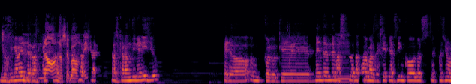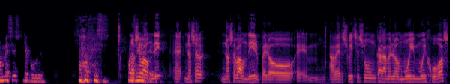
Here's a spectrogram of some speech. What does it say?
lógicamente rascar, No, no se va a hundir. rascar- rascará un dinerillo, pero um, con lo que venden de más Mm. plataformas de GTA V los tres próximos meses, ya cubrió. No se va a hundir, eh, no se, no se va a hundir, pero eh, a ver, Switch es un caramelo muy, muy jugoso,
